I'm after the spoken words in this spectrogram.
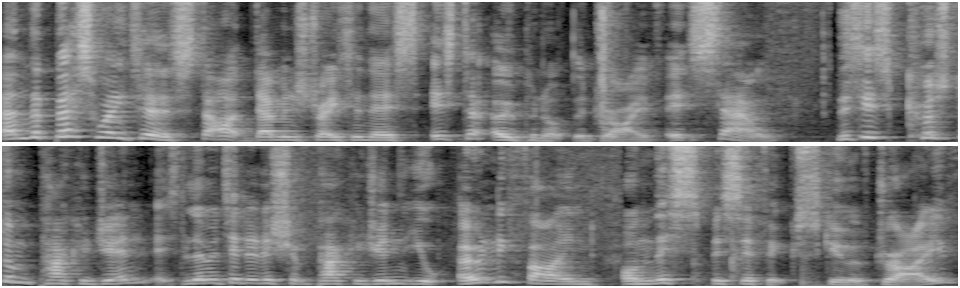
And the best way to start demonstrating this is to open up the drive itself. This is custom packaging, it's limited edition packaging that you'll only find on this specific SKU of drive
